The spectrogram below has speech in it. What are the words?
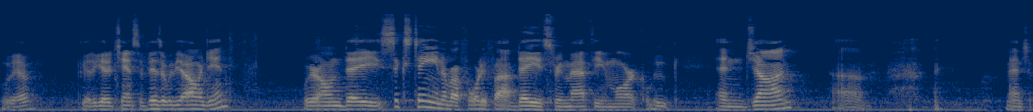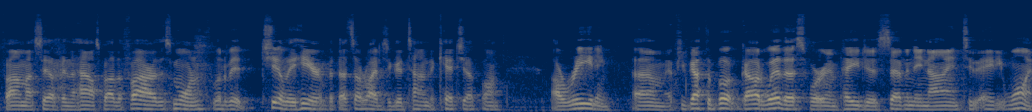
Well, good to get a chance to visit with y'all again. We're on day 16 of our 45 days through Matthew, Mark, Luke, and John. Uh, managed to find myself in the house by the fire this morning. A little bit chilly here, but that's all right. It's a good time to catch up on our reading. Um, if you've got the book God with Us, we're in pages 79 to 81.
